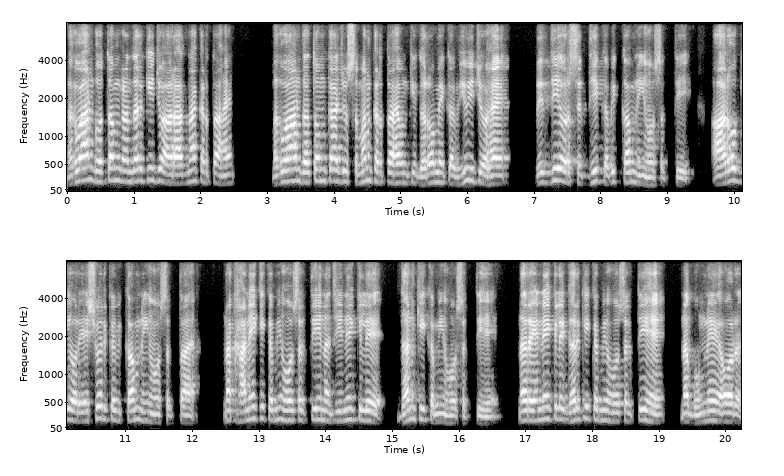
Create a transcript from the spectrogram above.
भगवान गौतम गणधर की जो आराधना करता है, भगवान गौतम का जो समन करता है, उनके घरों में कभी भी जो है, रिद्धि और सिद्धि कभी कम नहीं हो सकती। आरोग्य और ऐश्वर्य कभी कम नहीं हो सकता है। न खाने की कमी हो सकती है, न जीने के लिए धन की कमी हो सकती है, न रहने के लिए घर की कमी हो सकती है, न घूमने और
